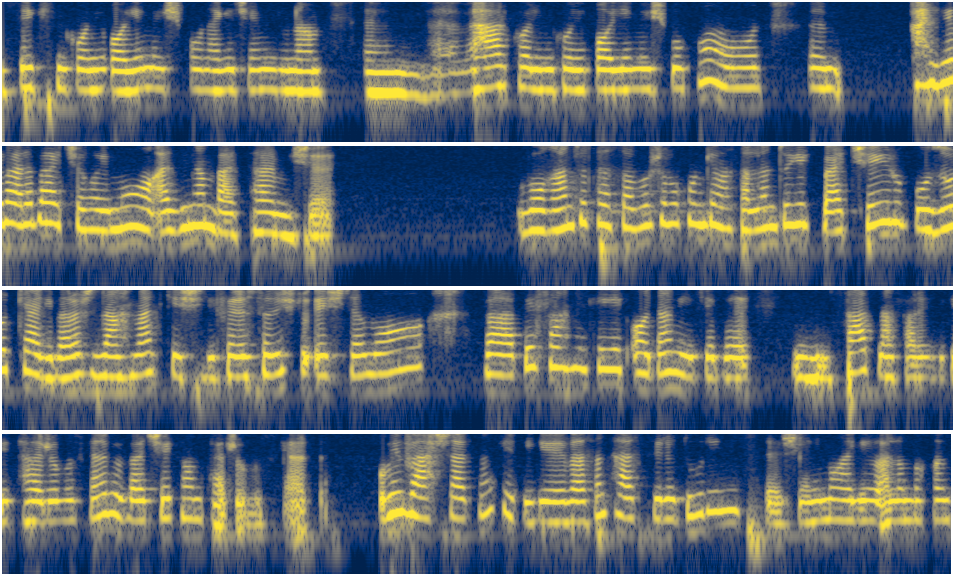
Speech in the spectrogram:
سکس می‌کنی قایمش کن. اگه چه می‌دونم هر کاری می‌کنی قایمش بکن. قضیه برای بچه های ما از اینم بدتر میشه. واقعا تو تصورشو بکن که مثلا تو یک بچه ای رو بزرگ کردی براش زحمت کشیدی فرستادیش تو اجتماع و بفهمی که یک آدمی که به صد نفر دیگه تجاوز کرده به بچه کام تجاوز کرده. خب این وحشتناکه دیگه و اصلا تصویر دوری نیستش. یعنی ما اگه الان بخوایم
